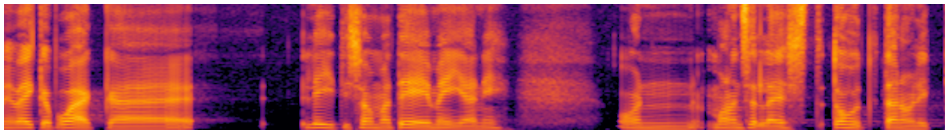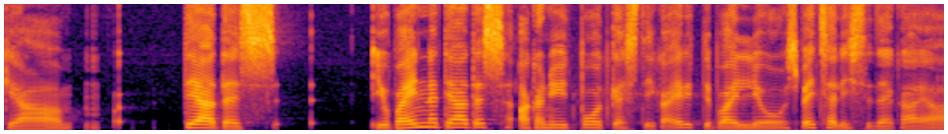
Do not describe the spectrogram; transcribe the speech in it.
meie väike poeg äh, leidis oma tee meieni, on, ma olen selle eest tohutult tänulik ja teades, juba enne teades, aga nüüd podcast'iga eriti palju spetsialistidega ja,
